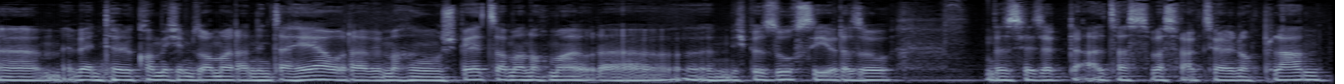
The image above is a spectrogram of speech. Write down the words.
ähm, eventuell komme ich im Sommer dann hinterher oder wir machen Spätsommer nochmal oder äh, ich besuche sie oder so. Das ist jetzt das, was wir aktuell noch planen.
